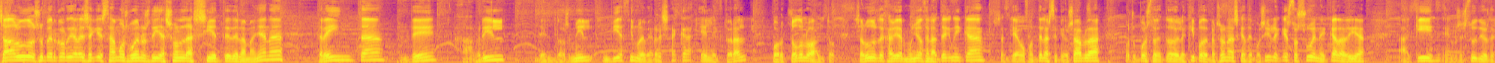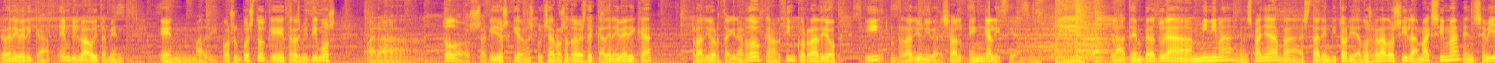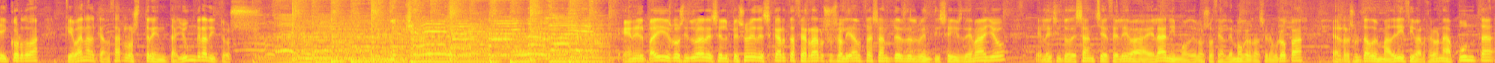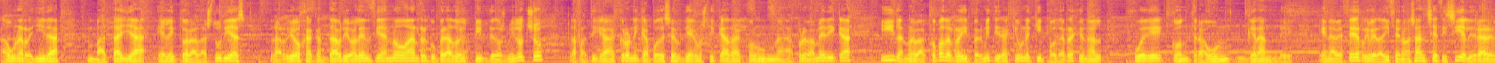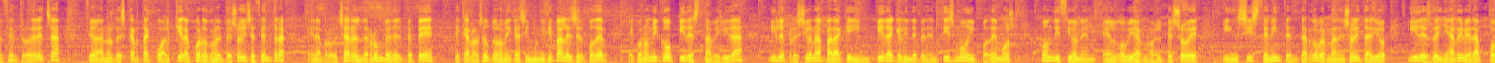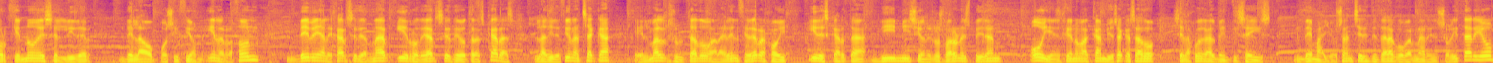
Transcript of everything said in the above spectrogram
Saludos super cordiales, aquí estamos, buenos días, son las 7 de la mañana, 30 de abril del 2019, resaca electoral por todo lo alto. Saludos de Javier Muñoz en la técnica, Santiago Fontela, este que os habla, por supuesto de todo el equipo de personas que hace posible que esto suene cada día aquí en los estudios de Cadena Ibérica en Bilbao y también en Madrid. Por supuesto que transmitimos para todos aquellos que quieran escucharnos a través de Cadena Ibérica, Radio Horta Guinardó, Canal 5 Radio y Radio Universal en Galicia. La temperatura mínima en España va a estar en Vitoria 2 grados y la máxima en Sevilla y Córdoba que van a alcanzar los 31 graditos. En el país, los titulares, el PSOE descarta cerrar sus alianzas antes del 26 de mayo. El éxito de Sánchez eleva el ánimo de los socialdemócratas en Europa. El resultado en Madrid y Barcelona apunta a una reñida batalla electoral. Asturias, La Rioja, Cantabria y Valencia no han recuperado el PIB de 2008. La fatiga crónica puede ser diagnosticada con una prueba médica y la nueva Copa del Rey permitirá que un equipo de regional juegue contra un grande. En ABC, Rivera dice no a Sánchez y sí a liderar el centro derecha. Ciudadanos descarta cualquier acuerdo con el PSOE y se centra en aprovechar el derrumbe del PP de las autonómicas y municipales. El poder económico pide estabilidad y le presiona para que impida que el independentismo y Podemos condicionen el gobierno. El PSOE insiste en intentar gobernar en solitario y desdeña a Rivera porque no es el líder de la oposición. Y en la razón, debe alejarse de Aznar y rodearse de otras caras. La dirección achaca el mal resultado a la herencia de Rajoy y descarta dimisiones. Los varones pedirán hoy en Génova cambios a Casado, se la juega el 26 de mayo. Sánchez intentará gobernar en solitario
